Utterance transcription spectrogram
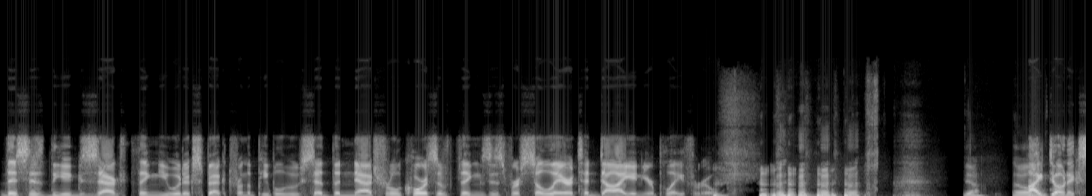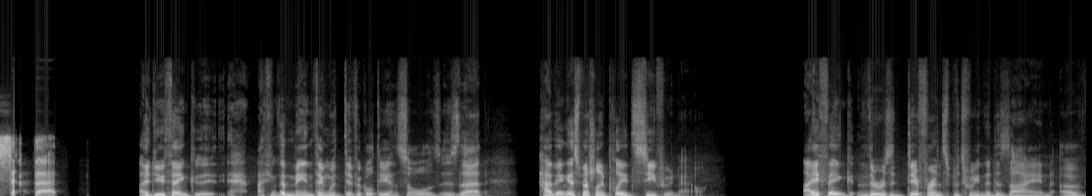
this is the exact thing you would expect from the people who said the natural course of things is for Solaire to die in your playthrough. yeah. Well, I don't accept that. I do think uh, I think the main thing with difficulty in Souls is that having especially played Sifu now, I think there is a difference between the design of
